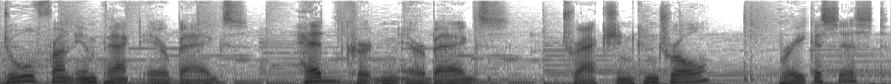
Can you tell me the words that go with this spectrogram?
dual front impact airbags, head curtain airbags, traction control, brake assist,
